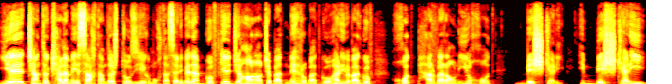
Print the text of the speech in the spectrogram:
یه چند تا کلمه سختم داشت توضیح مختصری بدم. گفت که جهان چه بدمهر و بدگوهری و بعد گفت خود پرورانی و خود بشکری. این بشکری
